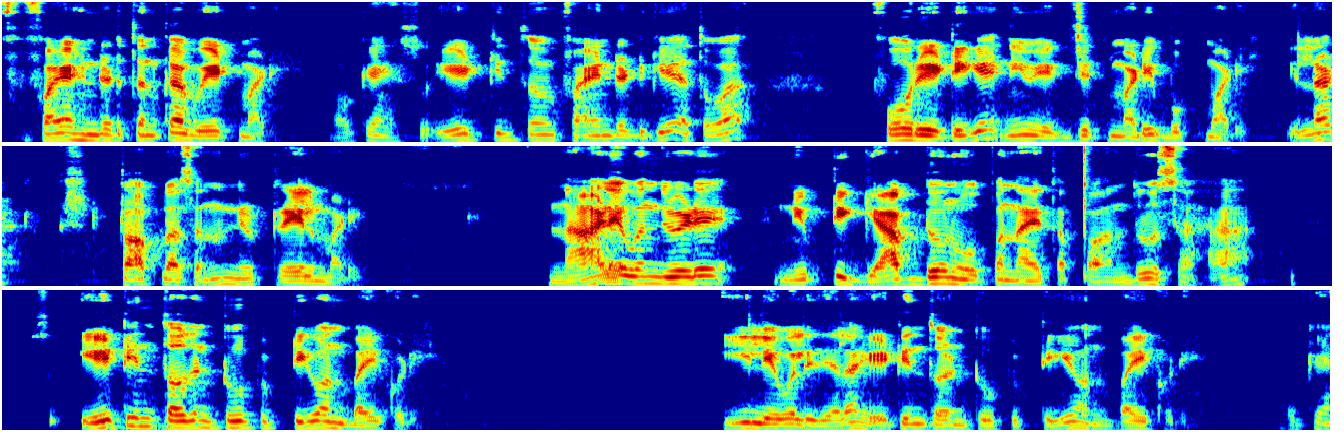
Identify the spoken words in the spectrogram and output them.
ಫೈವ್ ಹಂಡ್ರೆಡ್ ತನಕ ವೆಯ್ಟ್ ಮಾಡಿ okay so eighteen thousand five ಹಂಡ್ರೆಡ್ಗೆ ಅಥವಾ ಫೋರ್ ಏಯ್ಟಿಗೆ ನೀವು ಎಕ್ಸಿಟ್ ಮಾಡಿ ಬುಕ್ ಮಾಡಿ. ಇಲ್ಲ ಸ್ಟಾಪ್ ಲಾಸನ್ನು ನೀವು ಟ್ರೇಲ್ ಮಾಡಿ. ನಾಳೆ ಒಂದು ವೇಳೆ ನಿಫ್ಟಿ ಗ್ಯಾಪ್ ಡೌನ್ ಓಪನ್ ಆಯಿತಪ್ಪ ಅಂದರೂ ಸಹ ಏಯ್ಟೀನ್ ತೌಸಂಡ್ ಟೂ ಫಿಫ್ಟಿಗೆ ಒಂದು ಬೈ ಕೊಡಿ. ಈ ಲೆವೆಲ್ ಇದೆಯಲ್ಲ ಏಯ್ಟೀನ್ ತೌಸಂಡ್ ಟೂ ಫಿಫ್ಟಿಗೆ ಒಂದು ಬೈ ಕೊಡಿ. ಓಕೆ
